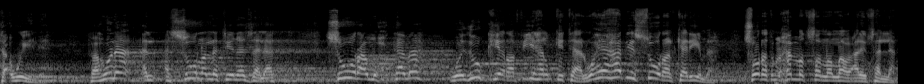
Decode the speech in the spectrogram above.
تأويله. فهنا السورة التي نزلت سورة محكمة وذكر فيها القتال وهي هذه السورة الكريمة سورة محمد صلى الله عليه وسلم.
